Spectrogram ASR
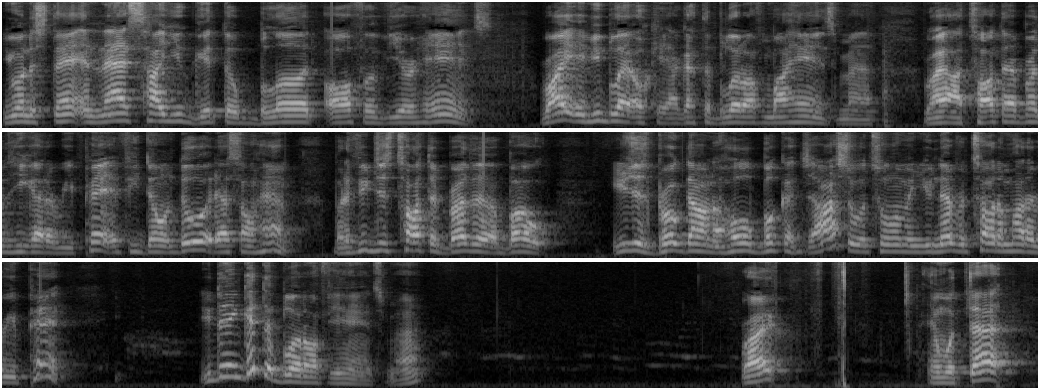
You understand? And that's how you get the blood off of your hands. Right? If you be like, okay, I got the blood off my hands, man. Right? I taught that brother he got to repent. If he don't do it, that's on him. But if you just taught the brother about, you just broke down the whole book of Joshua to him and you never taught him how to repent, you didn't get the blood off your hands, man. Right? And with that,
